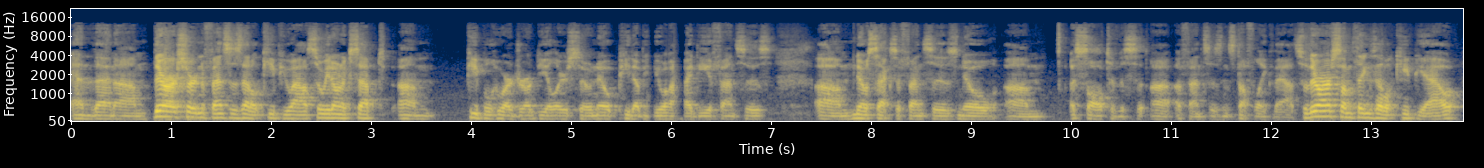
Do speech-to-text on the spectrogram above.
And then um, there are certain offenses that'll keep you out so we don't accept um, people who are drug dealers so no pwid offenses um, no sex offenses no um, assaultive uh, offenses and stuff like that. So there are some things that'll keep you out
